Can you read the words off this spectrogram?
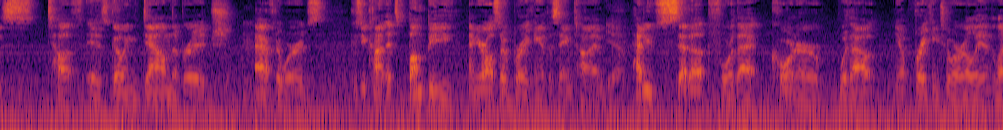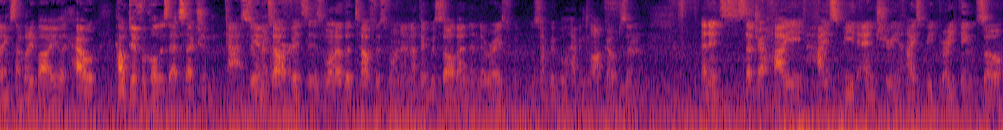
as tough is going down the bridge Mhm. afterwards because you kind of, it's bumpy and you're also braking at the same time. Yeah. How do you set up for that corner without you know breaking too early and letting somebody by you? Like how how difficult is that section? Ah, in super a tough. car? It's, it's one of the toughest one, and I think we saw that in the race with some people having lockups and and it's such a high high speed entry and high speed braking. So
